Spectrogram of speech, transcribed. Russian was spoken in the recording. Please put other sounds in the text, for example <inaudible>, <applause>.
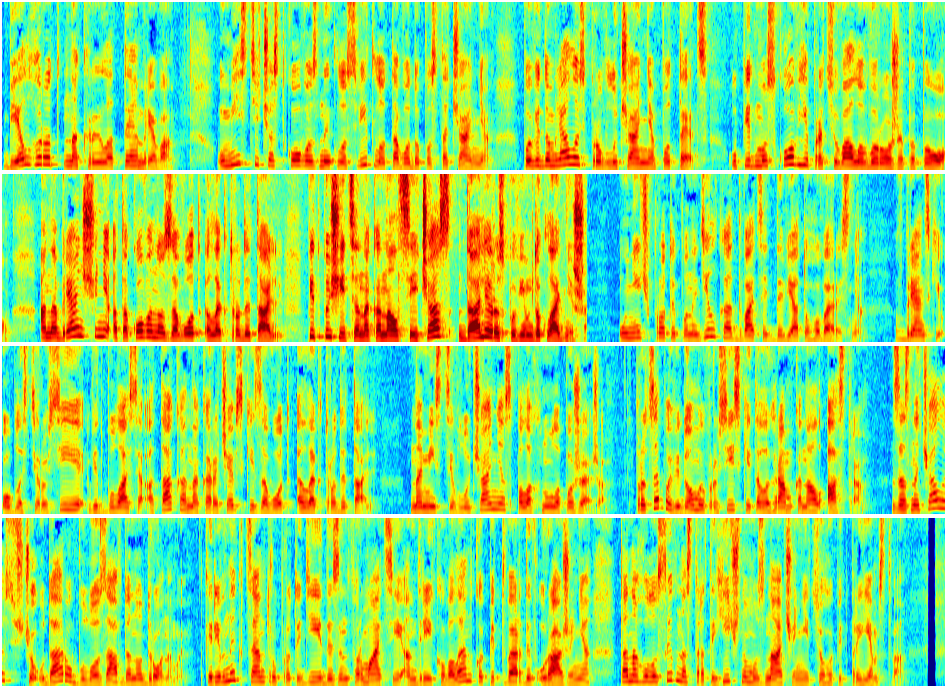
Білгород накрила темрява. У місті частково зникло світло та водопостачання. Повідомлялось про влучання по ТЕЦ. У Підмосков'ї працювало вороже ППО. А на Брянщині атаковано завод Електродеталь. Підпишіться на канал «Сій час», далі розповім докладніше. У ніч проти понеділка, 29 вересня, в Брянській області Росії відбулася атака на Карачевський завод Електродеталь. На місці влучання спалахнула пожежа. Про це повідомив російський телеграм-канал Астра. Зазначалось, що удару було завдано дронами. Керівник центру протидії дезінформації Андрій Коваленко підтвердив ураження та наголосив на стратегічному значенні цього підприємства.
